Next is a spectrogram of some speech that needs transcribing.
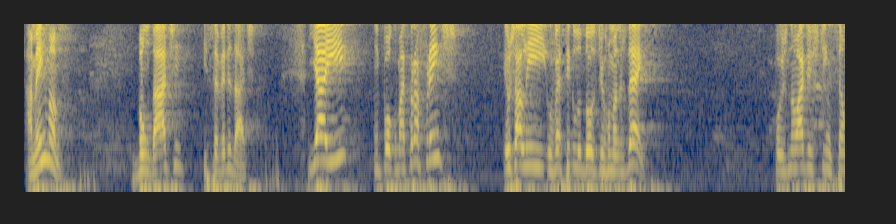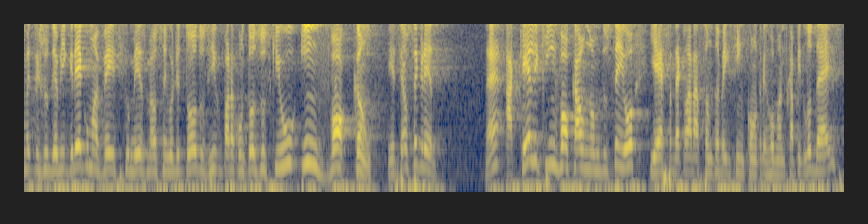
Amém, irmãos? Amém. Bondade e severidade. E aí, um pouco mais para frente, eu já li o versículo 12 de Romanos 10. Pois não há distinção entre judeu e grego, uma vez que o mesmo é o Senhor de todos, rico para com todos os que o invocam. Esse é o segredo. Né? Aquele que invocar o nome do Senhor, e essa declaração também se encontra em Romanos capítulo 10,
